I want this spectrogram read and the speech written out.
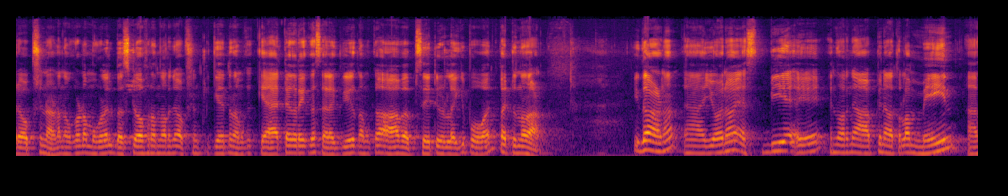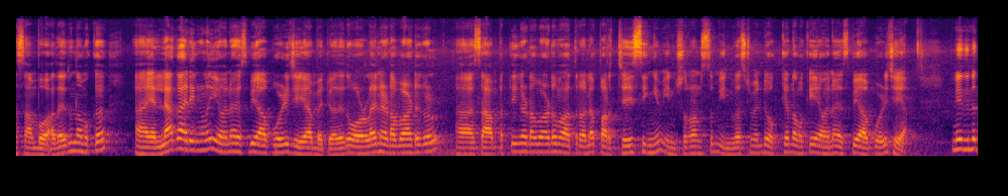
ഒരു ഓപ്ഷനാണ് നമുക്കവിടെ മുകളിൽ ബെസ്റ്റ് ഓഫർ എന്ന് പറഞ്ഞ ഓപ്ഷൻ ക്ലിക്ക് ചെയ്തിട്ട് നമുക്ക് കാറ്റഗറിയൊക്കെ സെലക്ട് ചെയ്ത് നമുക്ക് ആ വെബ്സൈറ്റുകളിലേക്ക് പോകാൻ പറ്റുന്നതാണ്. ഇതാണ് യോനോ എസ് ബി എ എന്ന് പറഞ്ഞ ആപ്പിനകത്തുള്ള മെയിൻ സംഭവം. അതായത് നമുക്ക് എല്ലാ കാര്യങ്ങളും യോനോ എസ് ബി ആപ്പ് വഴി ചെയ്യാൻ പറ്റും. അതായത് ഓൺലൈൻ ഇടപാടുകൾ സാമ്പത്തിക ഇടപാട് മാത്രമല്ല പർച്ചേസിങ്ങും ഇൻഷുറൻസും ഇൻവെസ്റ്റ്മെന്റും ഒക്കെ നമുക്ക് യോനോ എസ് ബി ആപ്പ് വഴി ചെയ്യാം. ഇനി ഇതിന്റെ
